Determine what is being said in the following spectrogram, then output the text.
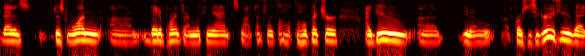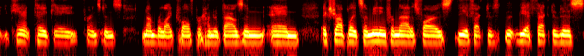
that is just one uh, data point that I'm looking at. It's not definitely the whole the whole picture. I do uh, you know, of course, disagree with you that you can't take a, for instance, number like 12 per 100,000 and extrapolate some meaning from that as far as the effective, the effectiveness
